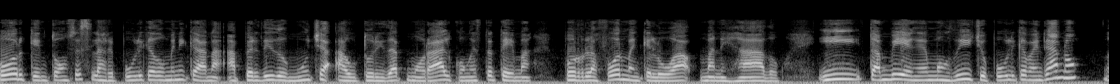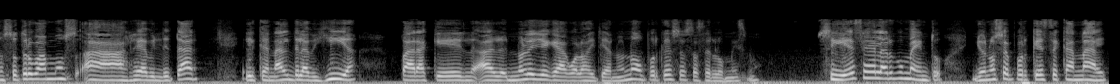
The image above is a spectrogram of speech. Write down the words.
porque entonces la República Dominicana ha perdido mucha autoridad moral con este tema por la forma en que lo ha manejado. Y también hemos dicho públicamente, ah, no, nosotros vamos a rehabilitar el canal de la vigía para que no le llegue agua a los haitianos. No, porque eso es hacer lo mismo. Si ese es el argumento, yo no sé por qué ese canal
